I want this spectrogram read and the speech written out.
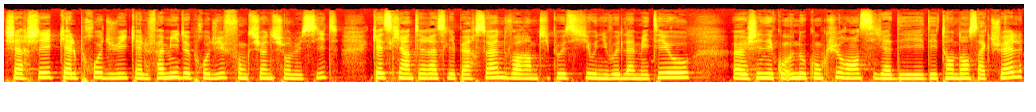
chercher quels produits, quelle famille de produits fonctionnent sur le site, qu'est-ce qui intéresse les personnes, voir un petit peu aussi au niveau de la météo, chez nos, con- nos concurrents, s'il y a des, des tendances actuelles,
